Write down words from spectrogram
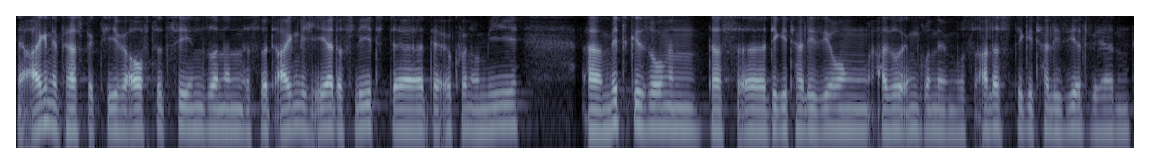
eine eigene Perspektive aufzuziehen, sondern es wird eigentlich eher das Lied der, der Ökonomie äh, mitgesungen, dass äh, Digitalisierung, also im Grunde muss alles digitalisiert werden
